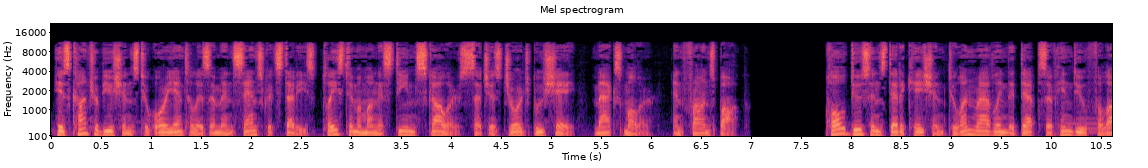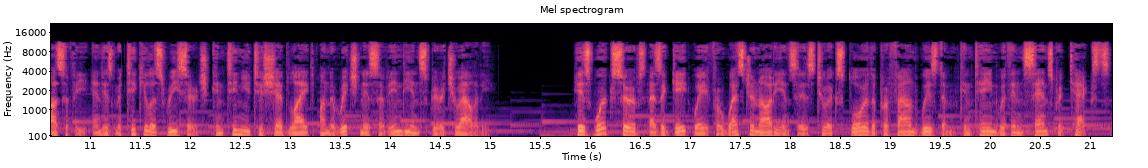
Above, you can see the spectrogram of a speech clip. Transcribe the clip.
His contributions to Orientalism and Sanskrit studies placed him among esteemed scholars such as George Boucher, Max Muller, and Franz Bopp. Paul Deussen's dedication to unraveling the depths of Hindu philosophy and his meticulous research continue to shed light on the richness of Indian spirituality. His work serves as a gateway for Western audiences to explore the profound wisdom contained within Sanskrit texts,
